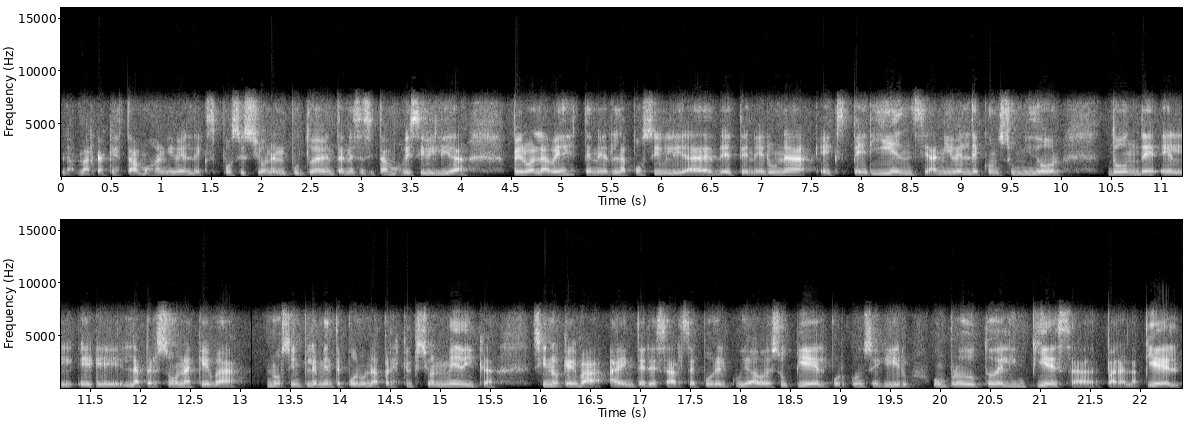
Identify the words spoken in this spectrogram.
las marcas que estamos a nivel de exposición en el punto de venta necesitamos visibilidad, pero a la vez tener la posibilidad de, tener una experiencia a nivel de consumidor donde el, eh, la persona que va no simplemente por una prescripción médica, sino que va a interesarse por el cuidado de su piel, por conseguir un producto de limpieza para la piel,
